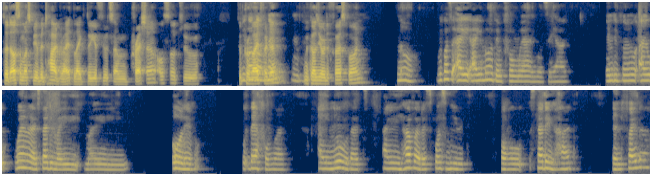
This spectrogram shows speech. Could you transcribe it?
So it also must be a bit hard, right? Like, do you feel some pressure also to to Because provide for them Mm. because you're the firstborn? No, because I, I know them from where I was young. And uh, I when I studied my my O level, there from one, I knew that I have a responsibility of studying hard and final,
